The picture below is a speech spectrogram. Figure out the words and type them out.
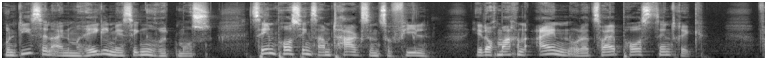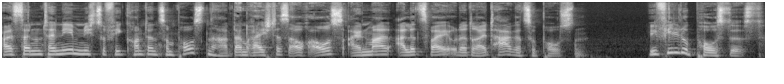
und dies in einem regelmäßigen Rhythmus. Zehn Postings am Tag sind zu viel, jedoch machen ein oder zwei Posts den Trick. Falls dein Unternehmen nicht so viel Content zum Posten hat, dann reicht es auch aus, einmal alle zwei oder drei Tage zu posten. Wie viel du postest,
